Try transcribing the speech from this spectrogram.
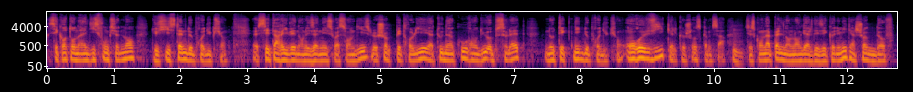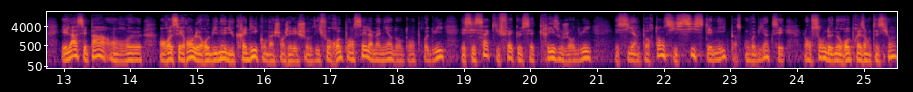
c'est quand on a un dysfonctionnement du système de production. Euh, c'est arrivé dans les années 70, le choc pétrolier a tout d'un coup rendu obsolètes nos techniques de production. On revit quelque chose comme ça. Hmm. C'est ce qu'on appelle dans le langage des économiques un choc d'offres. Et là, c'est pas en, en resserrant le robinet du crédit qu'on va changer les choses. Il faut repenser la manière dont on produit. Et c'est ça qui fait que cette crise aujourd'hui est si importante, si systémique, parce qu'on voit bien que c'est l'ensemble de nos représentations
